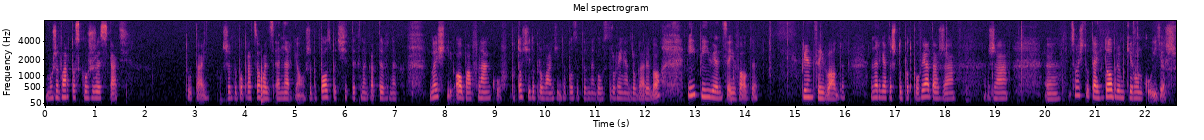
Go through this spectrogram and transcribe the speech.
Może warto skorzystać tutaj, żeby popracować z energią, żeby pozbyć się tych negatywnych myśli, obaw, lęków, bo to Ci doprowadzi do pozytywnego uzdrowienia, droga rybo. I pij więcej wody. Więcej wody. Energia też tu podpowiada, że, że y, coś tutaj w dobrym kierunku idziesz.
